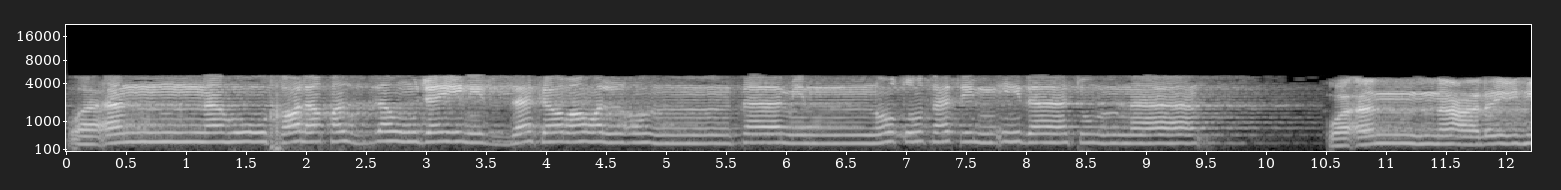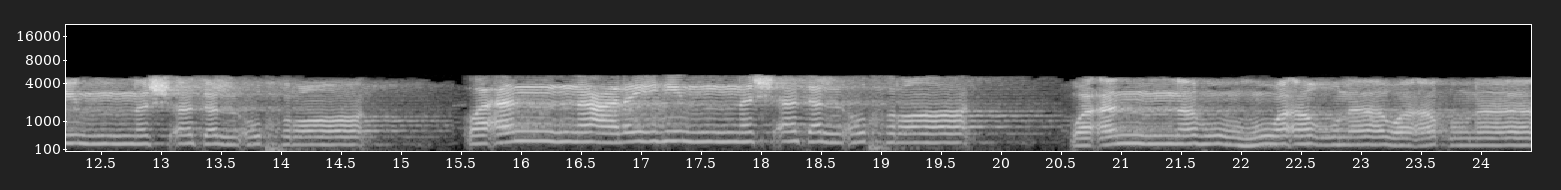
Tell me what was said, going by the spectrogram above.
وأنه خلق الزوجين الذكر والأنثى من نطفة إذا تمنى وأن عليه النشأة الأخرى وأن عليهم نشأة الأخرى. وأنه هو أغنى وأقنى.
